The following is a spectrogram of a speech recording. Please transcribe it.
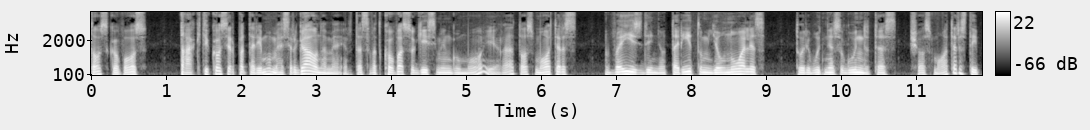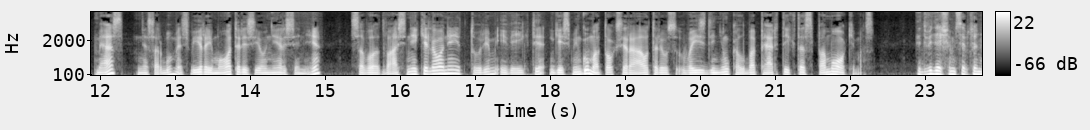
tos kovos taktikos ir patarimų mes ir gauname. Ir tas vad kova su geismingumu yra tos moters vaizdiniu, tarytum jaunuolis turi būti nesugundytas šios moters, taip mes, nesvarbu, mes vyrai, moteris, jauni ir seni, savo dvasiniai kelioniai turim įveikti geismingumą. Toks yra autoriaus vaizdinių kalba perteiktas pamokymas. 27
